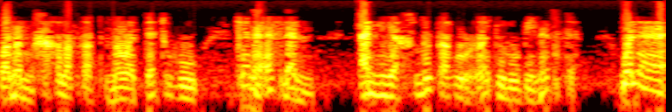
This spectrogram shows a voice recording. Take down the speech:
ومن خلصت مودته كان أهلا أن يخلطه الرجل بنفسه ولا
